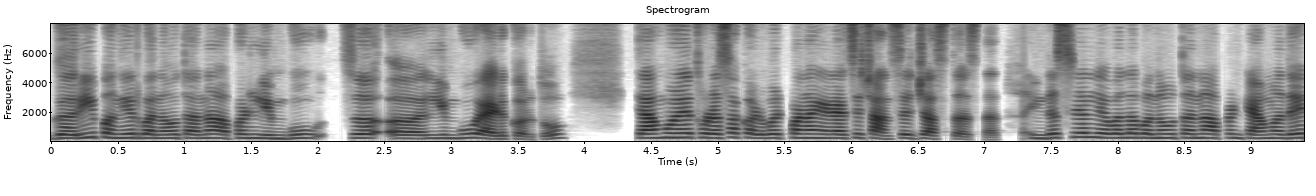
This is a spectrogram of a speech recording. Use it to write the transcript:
घरी पनीर बनवताना आपण लिंबूचं लिंबू ॲड करतो. त्यामुळे थोडासा कडवटपणा येण्याचे चान्सेस जास्त असतात. इंडस्ट्रियल लेवलला बनवताना आपण त्यामध्ये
